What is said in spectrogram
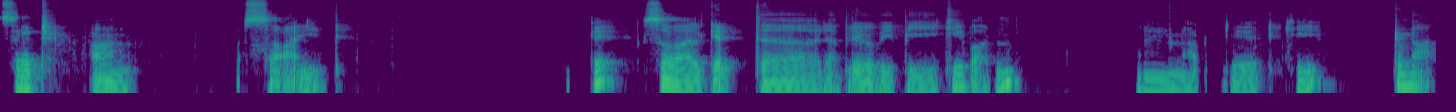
Set unassigned. Okay, so I'll get the WBP key button not get key to none.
